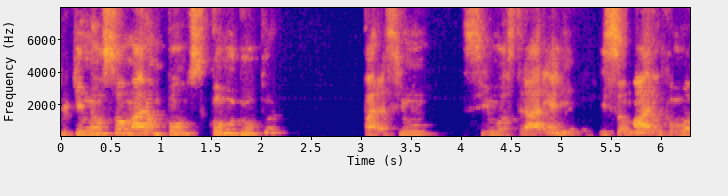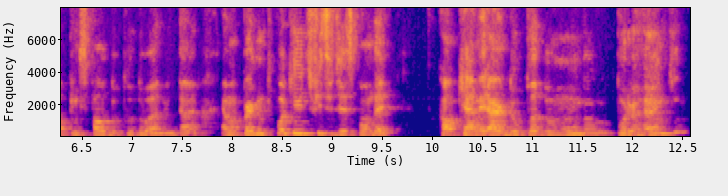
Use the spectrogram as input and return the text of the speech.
porque não somaram pontos como dupla para se, um, se mostrarem ali e somarem como a principal dupla do ano. Então, é uma pergunta um pouquinho difícil de responder. Qual que é a melhor dupla do mundo por ranking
